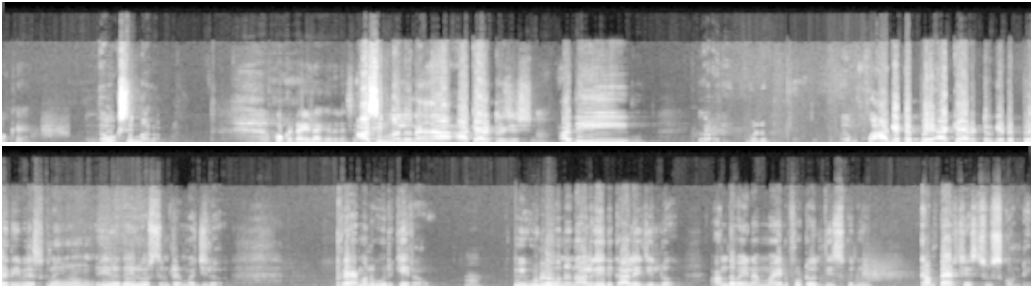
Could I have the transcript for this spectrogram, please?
ఓకే. ఒక సినిమాలో. ఒక డైలాగ్ ఏదైనా ఆ సినిమాలోనే? ఆ- ఆ క్యారెక్టరైజేషన్. అది ఆ గెటప్పే ఆ క్యారెక్టర్ గెటప్పే అది వేసుకుని హీరో దగ్గర వస్తుంటాడు మధ్యలో. ప్రేమలు ఊరికే రావు. మీ ఊళ్ళో ఉన్న నాలుగైదు కాలేజీల్లో అందమైన అమ్మాయిల ఫోటోలు తీసుకుని కంపేర్ చేసి చూసుకోండి.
